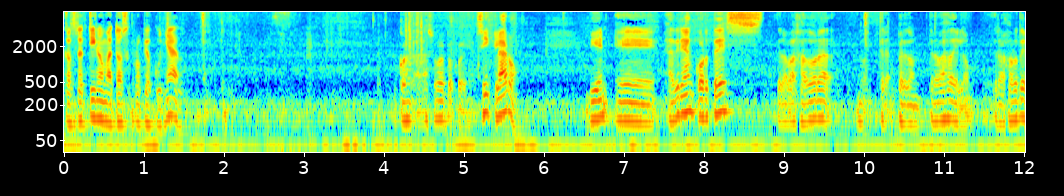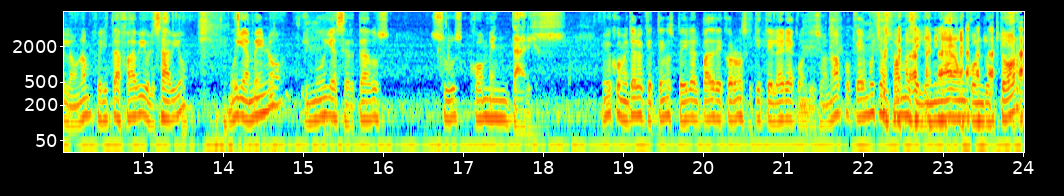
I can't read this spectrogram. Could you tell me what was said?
Constantino mató a su propio cuñado. sí, claro. Bien, eh, Adrián Cortés, trabajadora, perdón, trabaja de la, trabajador de la UNAM, Felita Fabio, el sabio, muy ameno y muy acertados sus comentarios. El comentario que tengo es pedirle al padre Cronos que quite el aire acondicionado, porque hay muchas formas de eliminar a un conductor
